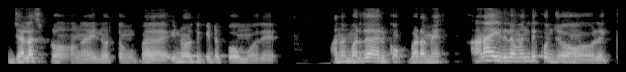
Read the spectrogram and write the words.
ஜெலஸ் போடுவாங்க. இன்னொருத்தவங்க இன்னொருத்த கிட்ட போகும்போது. அந்த மாதிரி தான் இருக்கும் படமே. ஆனா இதுல வந்து கொஞ்சம் லைக்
